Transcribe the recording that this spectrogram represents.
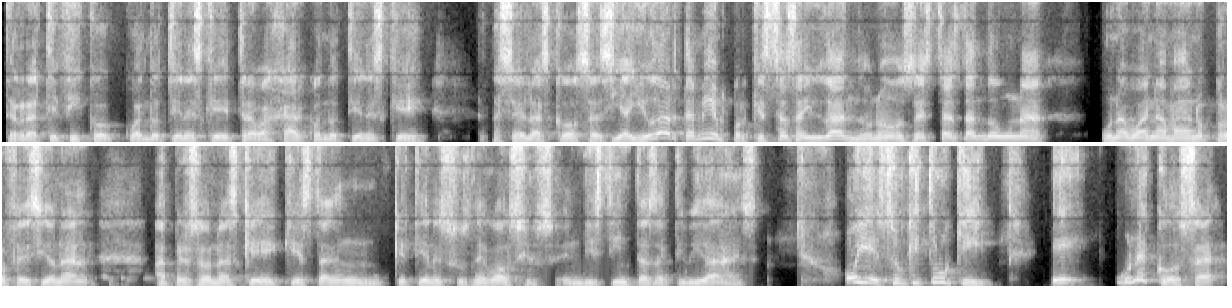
te ratifico cuando tienes que trabajar, cuando tienes que hacer las cosas y ayudar también, porque estás ayudando, ¿no? O sea, estás dando una, una buena mano profesional a personas que, que, están, que tienen sus negocios en distintas actividades. Oye, Suki Truki, eh, una cosa,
